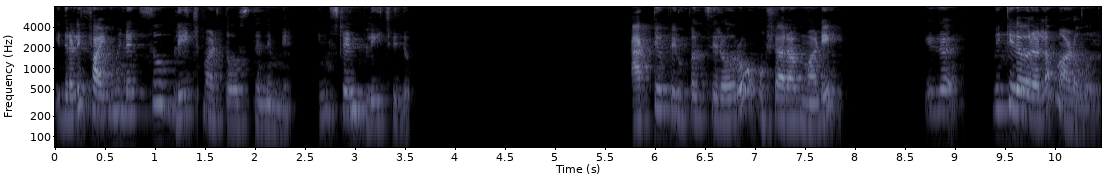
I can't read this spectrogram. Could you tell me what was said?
ಇದರಲ್ಲಿ ಫೈವ್ ಮಿನಿಟ್ಸು ಬ್ಲೀಚ್ ಮಾಡಿ ತೋರಿಸ್ತೀನಿ ನಿಮಗೆ. ಇನ್ಸ್ಟೆಂಟ್ ಬ್ಲೀಚ್ ಇದು. ಆ್ಯಕ್ಟಿವ್ ಪಿಂಪಲ್ಸ್ ಇರೋರು ಹುಷಾರಾಗಿ ಮಾಡಿ. ಇದು ಮಿಕ್ಕಿದವರೆಲ್ಲ ಮಾಡಬಹುದು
